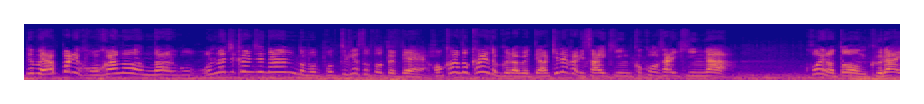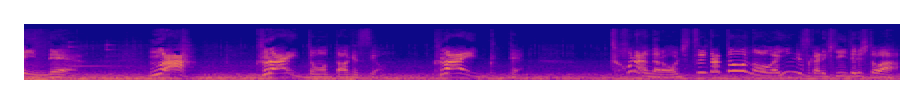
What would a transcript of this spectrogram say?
でもやっぱり他のな、同じ感じで何度もポッドキャスト撮ってて、他の回と比べて明らかに最近、ここ最近が、声のトーン暗いんで、うわ暗いって思ったわけですよ。暗いって。どうなんだろう？落ち着いたトーンの方がいいんですかね？聞いてる人は。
